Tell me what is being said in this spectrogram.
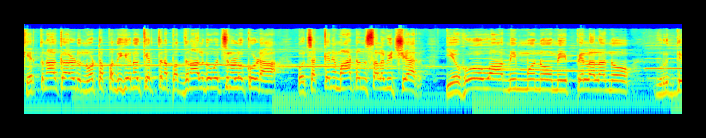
కీర్తనాకారుడు నూట పదిహేనో కీర్తన పద్నాలుగో వచనంలో కూడా ఓ చక్కని మాటను సెలవిచ్చారు. యహోవా మిమ్మును మీ పిల్లలను వృద్ధి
